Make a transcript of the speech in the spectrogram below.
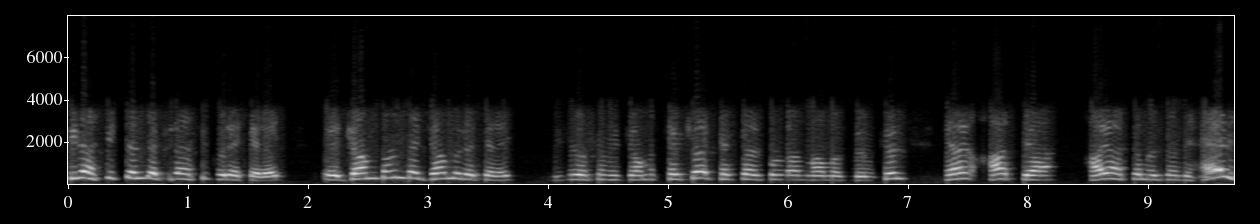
plastikten de plastik üreterek, e, camdan da cam üreterek, biliyorsunuz camı tekrar tekrar kullanmamız mümkün. Her, hatta hayatımızın her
